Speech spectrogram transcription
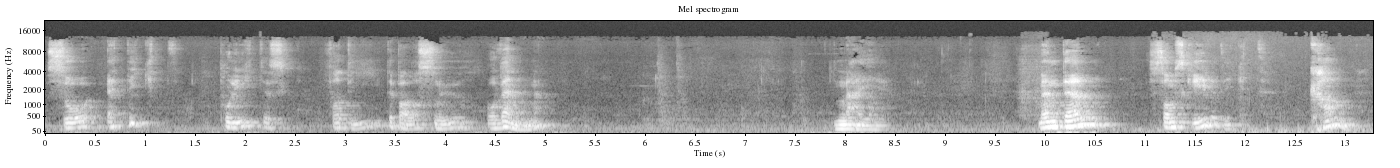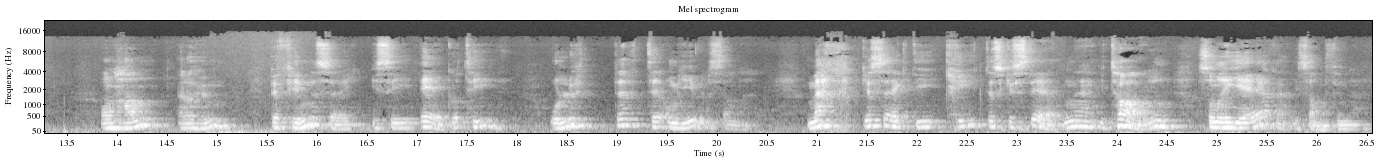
så et dikt politisk fordi det bare snur og vender? Nei. Men den som skriver dikt, kan, om han eller hun befinner seg i sin egen tid og lytter til omgivelsene, merker seg de kritiske stedene i talen som regjerer i samfunnet.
